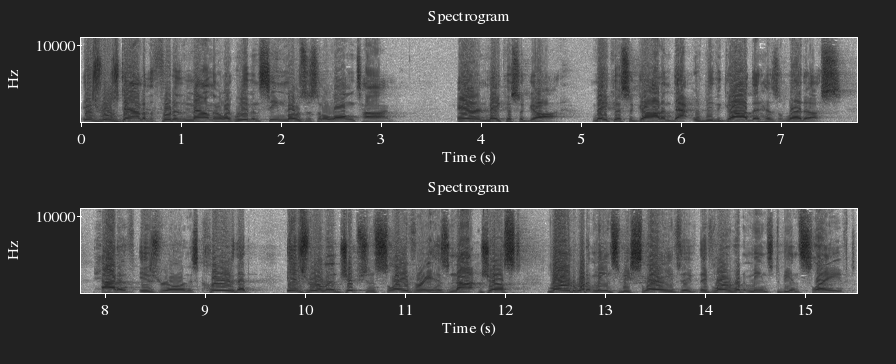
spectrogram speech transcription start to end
Israel's down at the foot of the mountain. They're like, We haven't seen Moses in a long time. Aaron, make us a God. Make us a God, and that will be the God that has led us out of Israel. And it's clear that Israel in Egyptian slavery has not just learned what it means to be slaves, they've, they've learned what it means to be enslaved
